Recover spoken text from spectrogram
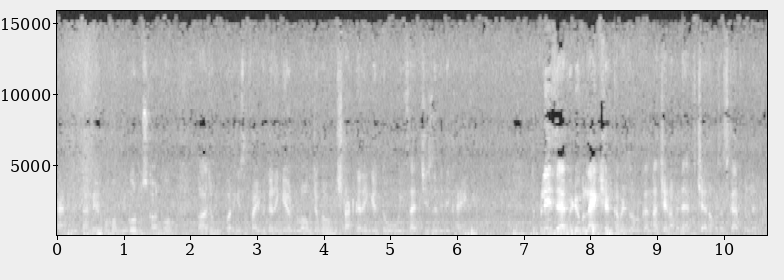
टाइम मिलता है, मेरे को, मम्मी को और मुस्कान को तो आज हम ऊपर की सफ़ाई भी करेंगे और ब्लॉग जब हम स्टार्ट करेंगे तो ये सारी चीज़ें भी दिखाएँगे। तो प्लीज़ यार वीडियो को लाइक शेयर कमेंट ज़रूर करना चैनल पर नया तो चैनल को सब्सक्राइब कर लेना।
